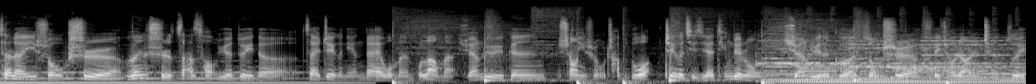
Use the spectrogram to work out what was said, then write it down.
再来一首是温室杂草乐队的在这个年代我们不浪漫旋律跟上一首差不多。这个季节听这种旋律的歌总是非常让人沉醉。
